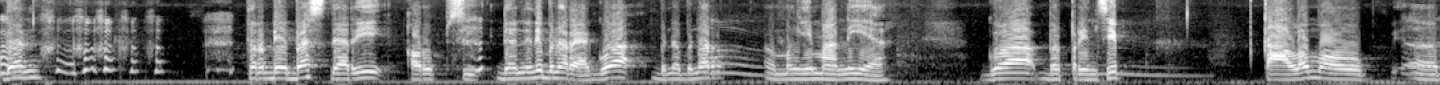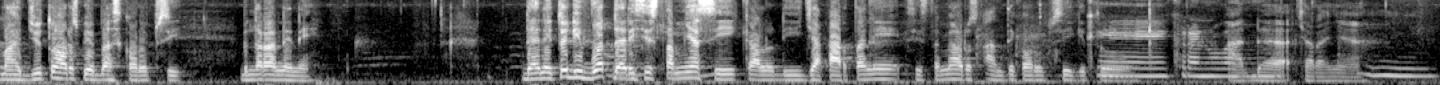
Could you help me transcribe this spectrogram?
dan terbebas dari korupsi. Dan ini benar ya, gue benar-benar eh, mengimani ya. Gue berprinsip kalau mau eh, maju tuh harus bebas korupsi. Beneran ini. Dan itu dibuat dari sistemnya sih. Kalau di Jakarta nih sistemnya harus anti korupsi gitu. Oke, keren banget. Ada caranya. Hmm.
